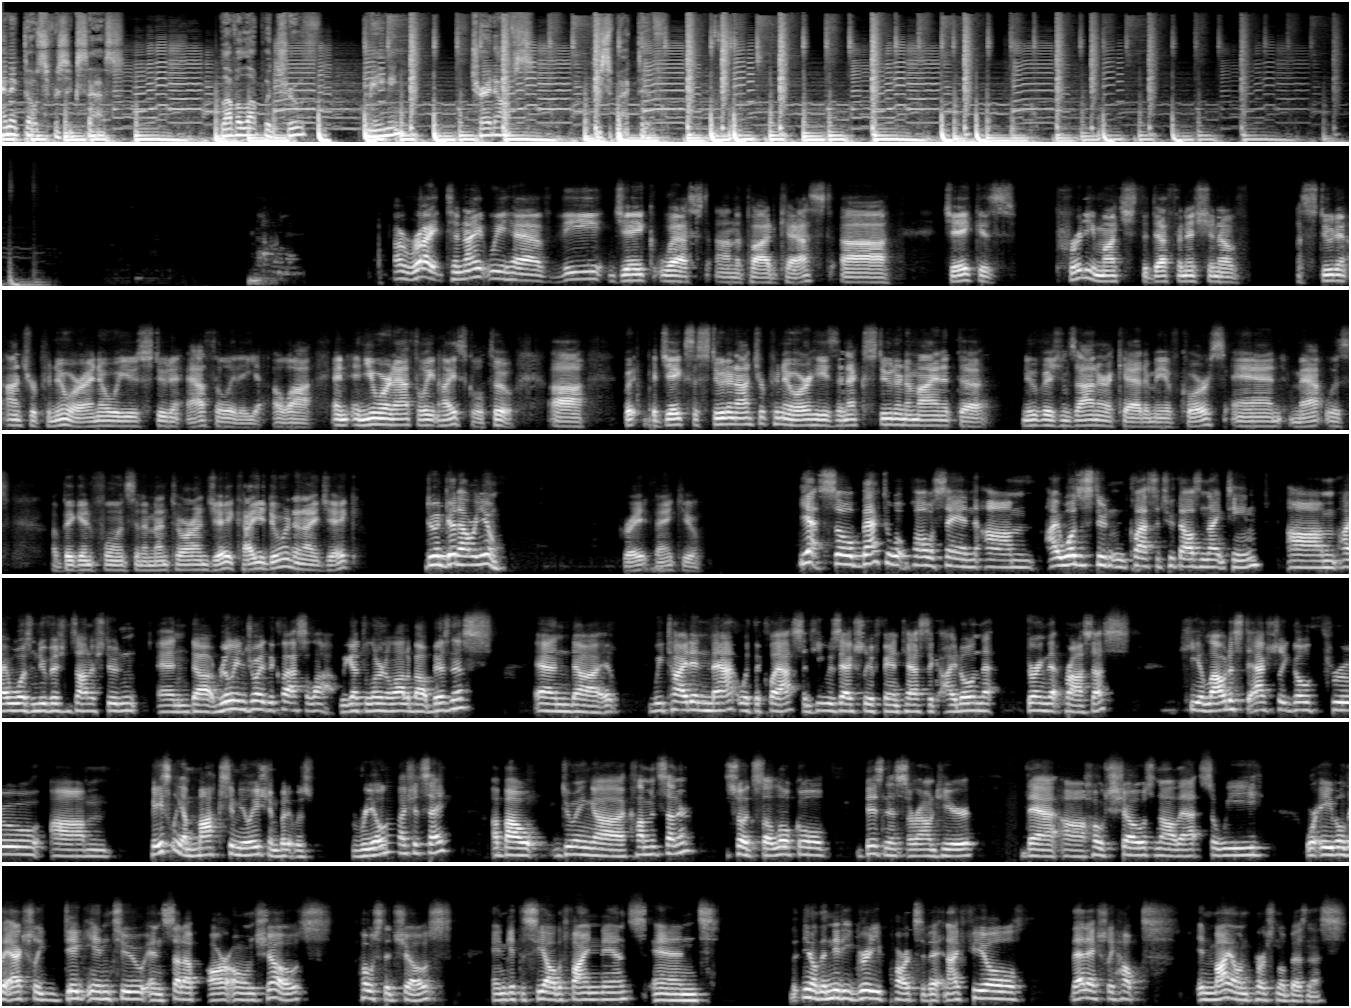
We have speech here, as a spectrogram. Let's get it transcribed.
Anecdotes for success. Level up with truth, meaning, trade offs, perspective. All right. Tonight we have the Jake West on the podcast. Uh, Jake is pretty much the definition of a student entrepreneur. I know we use student athlete a, a lot, and and you were an athlete in high school too. Uh, but but Jake's a student entrepreneur. He's the next student of mine at the New Visions Honor Academy, of course. And Matt was a big influence and a mentor on Jake. How you doing tonight, Jake? Doing good. How are you? Great, thank you. Yeah, so back to what Paul was saying. Um, I was a student in class of 2019. Um, I was a New Visions Honor student and uh, really enjoyed the class a lot. We got to learn a lot about business, and uh, it, we tied in Matt with the class, and he was actually a fantastic idol in that during that process. He allowed us to actually go through um, basically a mock simulation, but it was real, I should say, about doing a uh, Clemens Center. So it's a local business around here that uh, hosts shows and all that. So we were able to actually dig into and set up our own shows, hosted shows, and get to see all the finance and you know the nitty gritty parts of it. And I feel that actually helped in my own personal business.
